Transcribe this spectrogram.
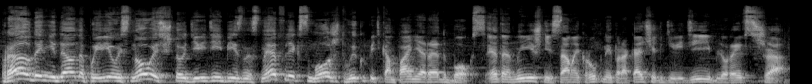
Правда, недавно появилась новость, что DVD-бизнес Netflix может выкупить компания Redbox. Это нынешний самый крупный прокатчик DVD и Blu-ray в США.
